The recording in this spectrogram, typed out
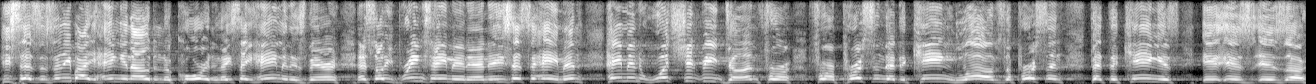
he says, Is anybody hanging out in the court? And they say, Haman is there. And so he brings Haman in and he says to Haman, Haman, what should be done for, for a person that the king loves, the person that the king is, is, is uh,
